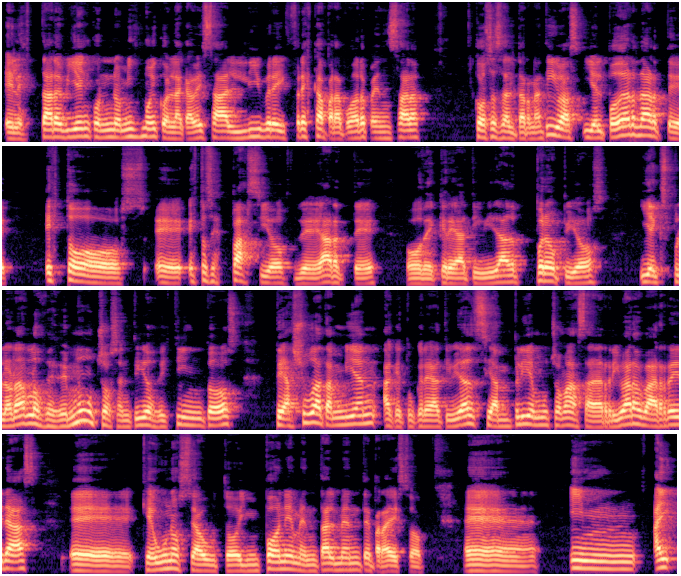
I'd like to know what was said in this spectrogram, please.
el estar bien con uno mismo y con la cabeza libre y fresca para poder pensar cosas alternativas. Y el poder darte estos, eh, estos espacios de arte o de creatividad propios y explorarlos desde muchos sentidos distintos, te ayuda también a que tu creatividad se amplíe mucho más, a derribar barreras eh, que uno se autoimpone mentalmente para eso. Eh, y mm, hay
